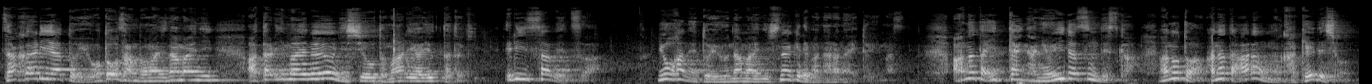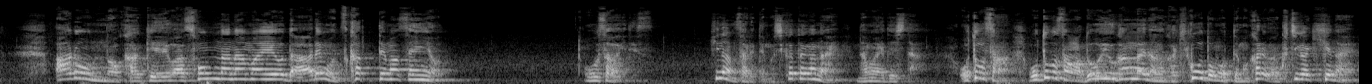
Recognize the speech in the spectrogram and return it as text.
ザカリアというお父さんと同じ名前に当たり前のようにしようと周りが言った時エリザベスはヨハネという名前にしなければならないと言います。あなた一体何を言い出すんですか？あなたはあなたアランの家系でしょう。アロンの家系はそんな名前を誰も使ってませんよ。大騒ぎです。非難されても仕方がない名前でした。お父さんお父さんはどういう考えなのか聞こうと思っても彼は口が聞けない。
